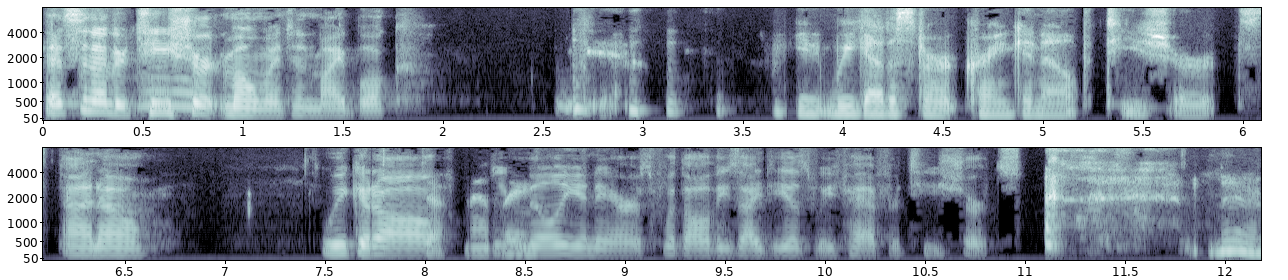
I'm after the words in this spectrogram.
That's another T-shirt moment in my book. Yeah. we got to start cranking out the T-shirts. I know. We could all Definitely. be millionaires with all these ideas we've had for T-shirts. Yeah.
